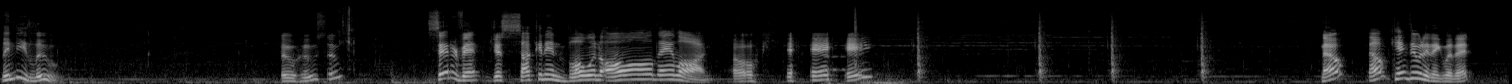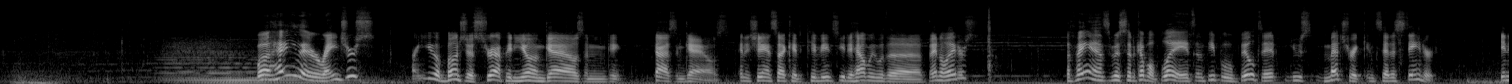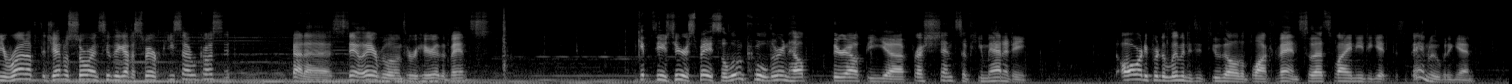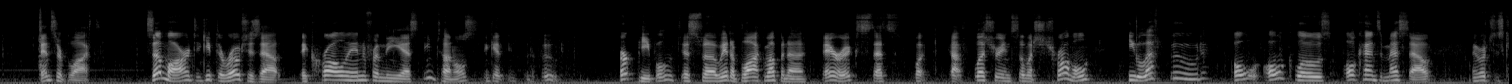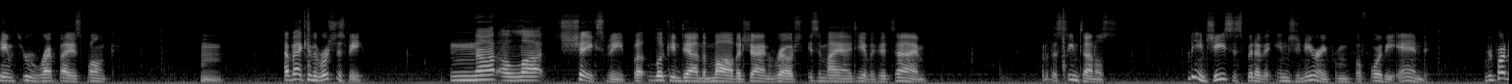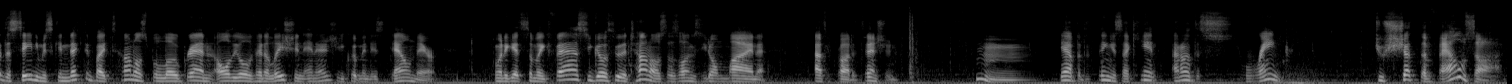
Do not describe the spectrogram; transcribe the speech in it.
Lindy Lou. Lou who, Sue? Center vent just sucking in, blowing all day long. Okay. No, no, can't do anything with it. Well, hey there, Rangers. Aren't you a bunch of strapping young gals and guys and gals? Any chance I could convince you to help me with the ventilators? The fan's missing a couple blades, and the people who built it used metric instead of standard. Can you run up the general store and see if they got a spare piece I requested? Got a stale air blowing through here, the vents. Keep the interior space a little cooler and help clear out the uh, fresh sense of humanity. Already pretty limited to do all the blocked vents, so that's why I need to get this fan moving again. Vents are blocked. Some are to keep the roaches out. They crawl in from the uh, steam tunnels to get into the food. Hurt people. Just uh, we had to block them up in a barracks. That's what got Fletcher in so much trouble. He left food, old, old clothes, all kinds of mess out, and roaches came through right by his bunk. Hmm. How bad can the roaches be? Not a lot shakes me, but looking down the maw of a giant roach isn't my idea of a good time. What are the steam tunnels? Pretty ingenious bit of engineering from before the end. Every part of the stadium is connected by tunnels below ground, and all the old ventilation and energy equipment is down there. You want to get something fast, you go through the tunnels, as long as you don't mind arthropod attention. Hmm. Yeah, but the thing is, I can't... I don't have the strength to shut the valves off.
